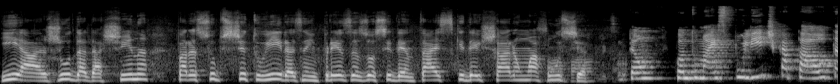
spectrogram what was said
e a ajuda da China para substituir as empresas ocidentais que deixaram a Rússia. Então, quanto mais política a pauta,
